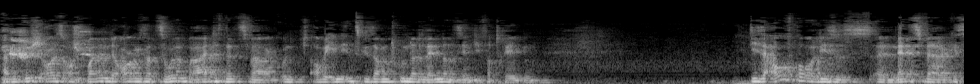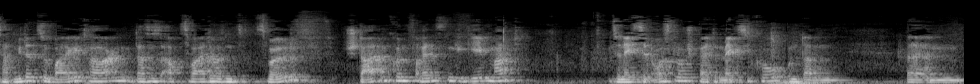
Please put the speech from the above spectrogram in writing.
Also durchaus auch spannende Organisation, ein breites Netzwerk und aber in insgesamt 100 Ländern sind die vertreten. Dieser Aufbau dieses äh, Netzwerkes hat mit dazu beigetragen, dass es ab 2012 Staatenkonferenzen gegeben hat. Zunächst in Oslo, später Mexiko und dann ähm,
